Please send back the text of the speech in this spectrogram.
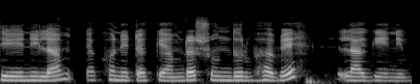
দিয়ে নিলাম। এখন এটাকে আমরা সুন্দরভাবে লাগিয়ে নিব।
